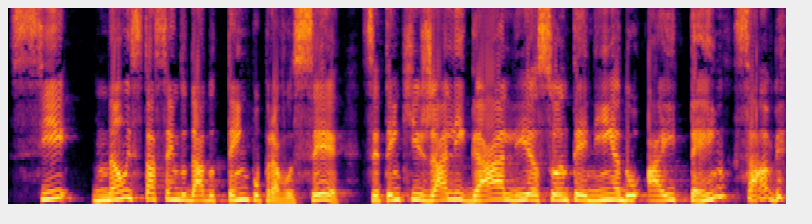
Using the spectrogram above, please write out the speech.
Se não está sendo dado tempo para você, você tem que já ligar ali a sua anteninha do aí tem, sabe?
